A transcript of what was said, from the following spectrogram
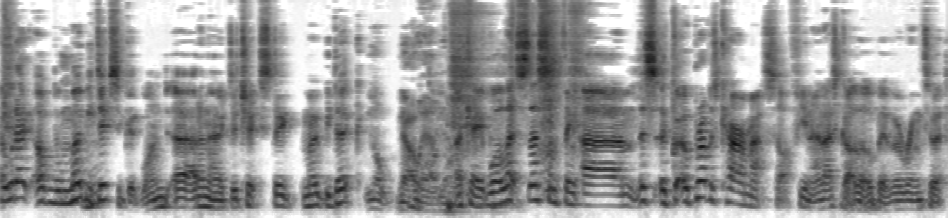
Oh, would I, oh, well, Moby Dick's a good one. Uh, I don't know. Do chicks dig Moby Dick? No, No. Well, no. Okay, well, let's that's something. Um, this uh, Brothers Karamazov, you know, that's got a little bit of a ring to it.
